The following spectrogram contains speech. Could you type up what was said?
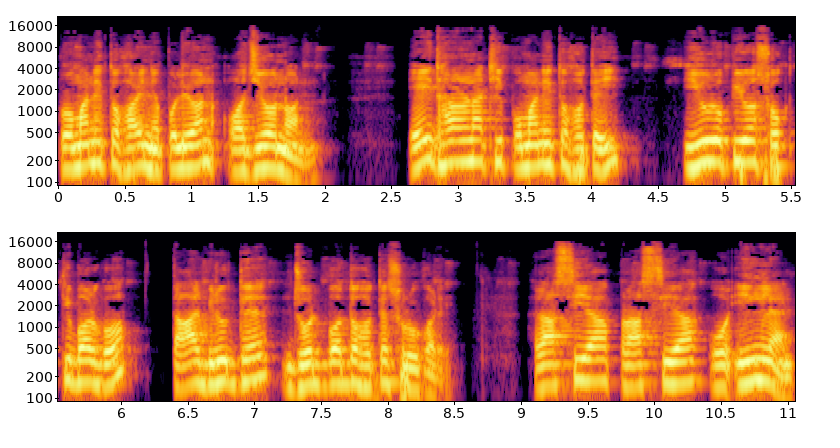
প্রমাণিত হয় নেপোলিয়ন অজেয় নন এই ধারণাটি প্রমাণিত হতেই ইউরোপীয় শক্তিবর্গ তার বিরুদ্ধে জোটবদ্ধ হতে শুরু করে। রাশিয়া প্রাশিয়া ও ইংল্যান্ড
